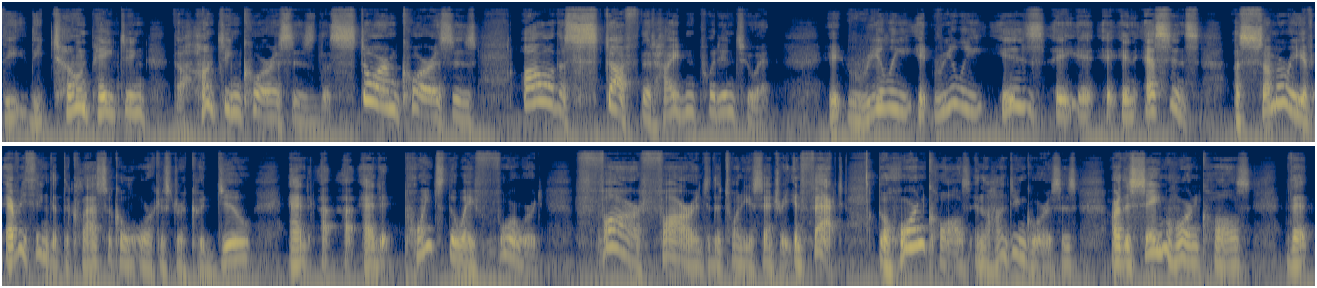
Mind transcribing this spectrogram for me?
The, the tone painting, the hunting choruses, the storm choruses, all of the stuff that Haydn put into it it really it really is a, a, in essence a summary of everything that the classical orchestra could do and uh, uh and it points the way forward far far into the 20th century in fact the horn calls in the hunting choruses are the same horn calls that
